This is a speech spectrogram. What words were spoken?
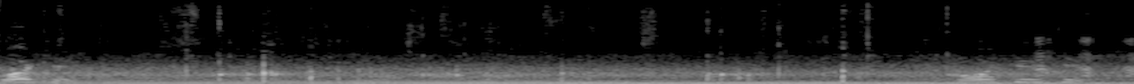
Watch it. Watch it.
